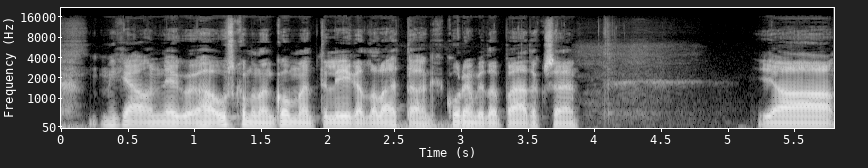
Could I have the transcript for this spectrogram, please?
mikä on niinku ihan uskomaton kommentti liikalta laittaa johonkin kurinpitopäätökseen. Ja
